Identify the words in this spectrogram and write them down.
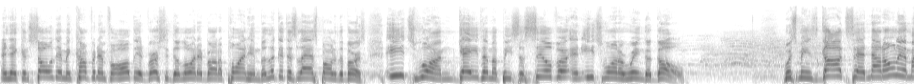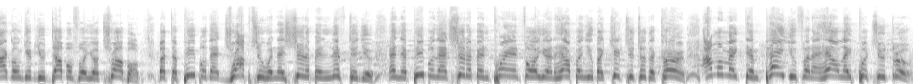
and they consoled him and comforted him for all the adversity the Lord had brought upon him. But look at this last part of the verse. Each one gave him a piece of silver, and each one a ring of gold which means God said, Not only am I going to give you double for your trouble, but the people that dropped you when they should have been lifting you, and the people that should have been praying for you and helping you but kicked you to the curb, I'm going to make them pay you for the hell they put you through.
